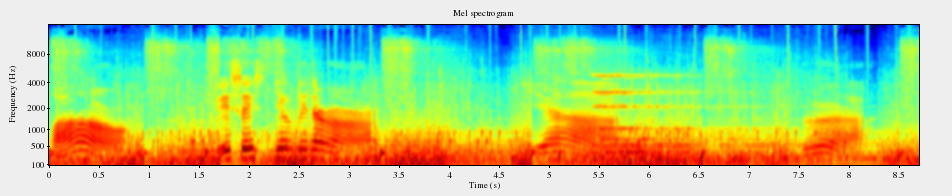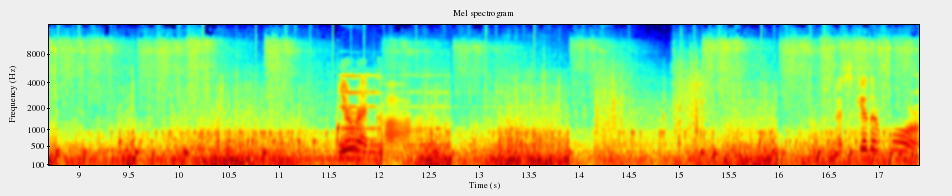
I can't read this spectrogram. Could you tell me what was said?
Wow, this is new mineral. Yeah. Good. Eureka! Gather more.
